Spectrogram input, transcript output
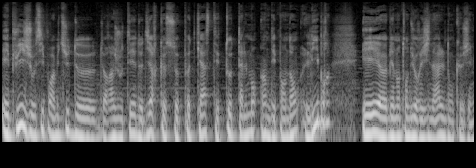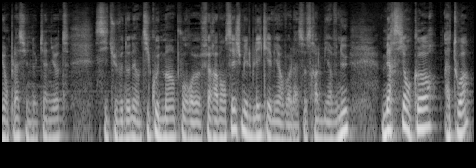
Et puis j'ai aussi pour habitude de, de rajouter, de dire que ce podcast est totalement indépendant, libre et euh, bien entendu original. Donc euh, j'ai mis en place une cagnotte. Si tu veux donner un petit coup de main pour euh, faire avancer Schmilblick, et bien voilà, ce sera le bienvenu. Merci encore à toi.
